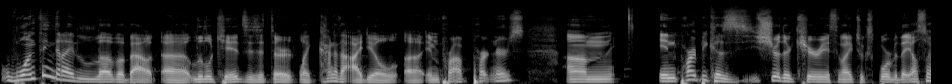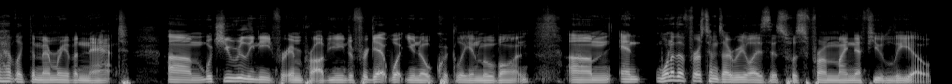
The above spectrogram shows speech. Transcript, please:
One thing that I love about uh, little kids is that they're like kind of the ideal uh, improv partners. Um, in part because sure they're curious and like to explore, but they also have like the memory of a gnat, um, which you really need for improv. You need to forget what you know quickly and move on. Um, and one of the first times I realized this was from my nephew Leo.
